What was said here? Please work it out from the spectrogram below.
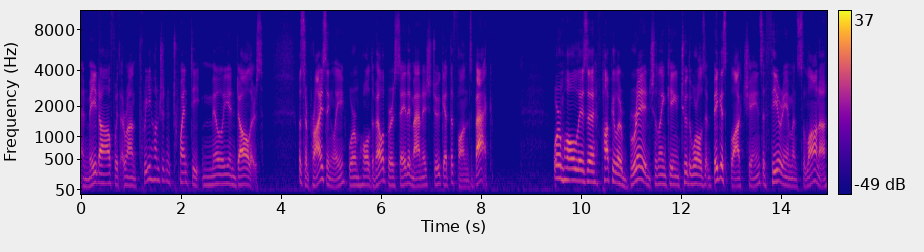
and made off with around $320 million. But surprisingly, Wormhole developers say they managed to get the funds back. Wormhole is a popular bridge linking to the world's biggest blockchains, Ethereum and Solana.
